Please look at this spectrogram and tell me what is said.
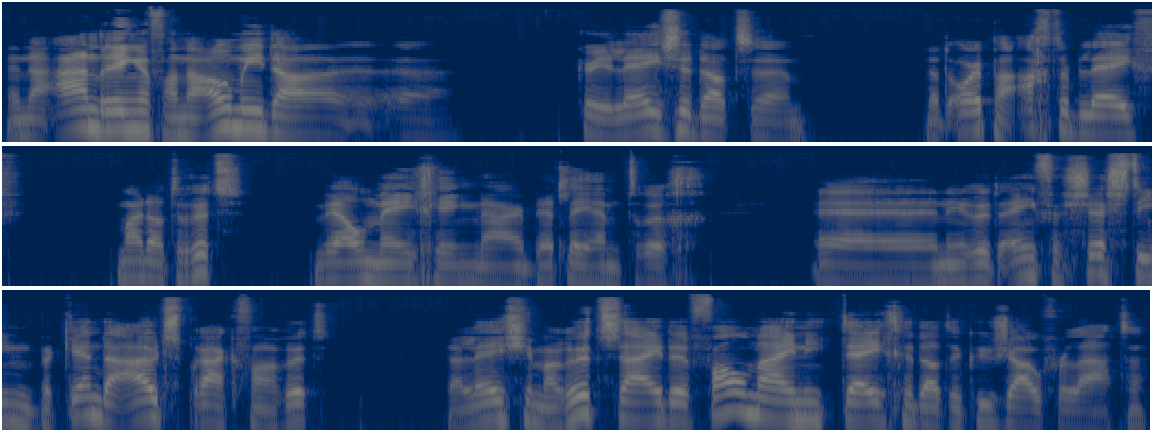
En na aandringen van Naomi dan, uh, kun je lezen dat, uh, dat Orpa achterbleef, maar dat Rut wel meeging naar Bethlehem terug. En in Rut 1 vers 16, bekende uitspraak van Rut. Daar lees je, maar Rut zeide, val mij niet tegen dat ik u zou verlaten,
